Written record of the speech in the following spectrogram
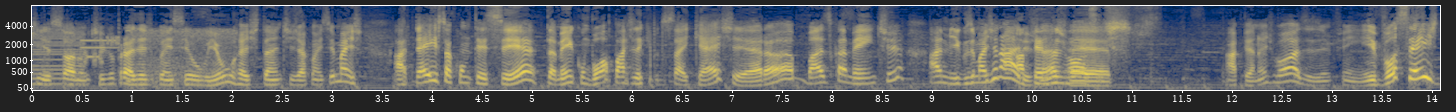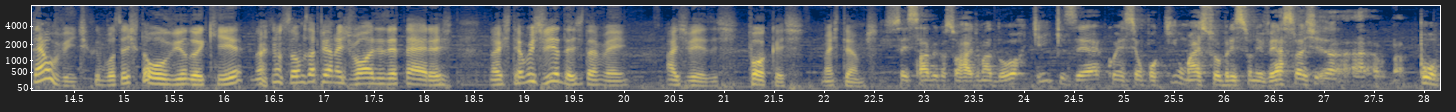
que só não tive o prazer de conhecer o Will, o restante já conheci, mas até isso acontecer, também com boa parte da equipe do SciCast, era basicamente amigos imaginários, Apenas né? vozes. É, apenas vozes, enfim. E vocês, né, ouvinte? Vocês que estão ouvindo aqui, nós não somos apenas vozes etéreas, nós temos vidas também. Às vezes. Poucas, mas temos. Vocês sabem que eu sou radioamador. Quem quiser conhecer um pouquinho mais sobre esse universo, por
